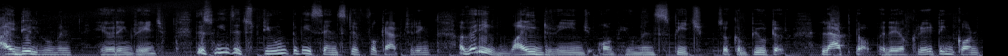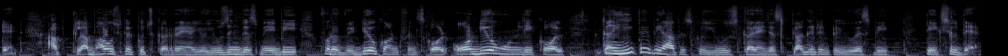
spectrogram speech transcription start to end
ideal human hearing range. This means it's tuned to be sensitive for capturing a very wide range of human speech. So computer, laptop, whether you're creating content, आप clubhouse पे कुछ कर रहे हैं, you're using this maybe for a video conference call, audio only call, कहीं पे भी आप इसको use करें, just plug it into USB, takes you there.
